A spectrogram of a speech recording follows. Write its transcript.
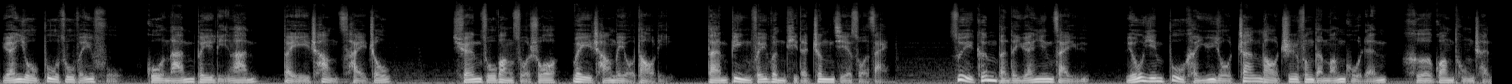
原又不足为辅，故南卑临安，北畅蔡州。”全祖望所说未尝没有道理，但并非问题的症结所在。最根本的原因在于，刘因不肯与有沾烙之风的蒙古人和光同尘，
